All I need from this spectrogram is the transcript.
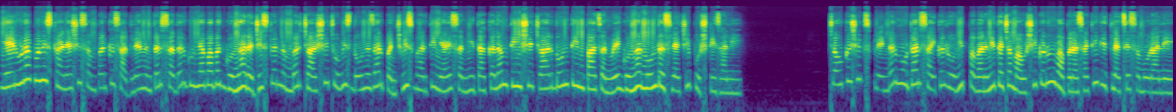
येरवडा पोलीस ठाण्याशी संपर्क साधल्यानंतर सदर गुन्ह्याबाबत गुन्हा रजिस्टर नंबर चारशे चोवीस दोन हजार पंचवीस भारतीय न्याय संहिता कलम तीनशे चार दोन तीन पाच अन्वये गुन्हा नोंद असल्याची पुष्टी झाली. चौकशीत स्प्लेंडर मोटार सायकल रोहित पवारने त्याच्या मावशीकडून वापरासाठी घेतल्याचे समोर आले.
